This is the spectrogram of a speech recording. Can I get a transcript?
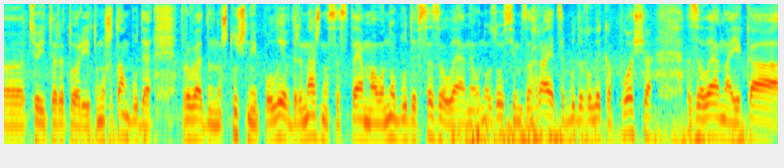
е, цієї території, тому що там буде проведено штучний полив, дренажна система, воно буде все зелене, воно зовсім заграє. Це буде велика площа зелена, яка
